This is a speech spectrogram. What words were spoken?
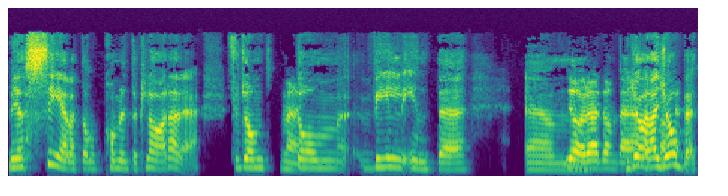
Men jag ser att de kommer inte att klara det, för de, de vill inte Um, göra de där göra jobbet.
